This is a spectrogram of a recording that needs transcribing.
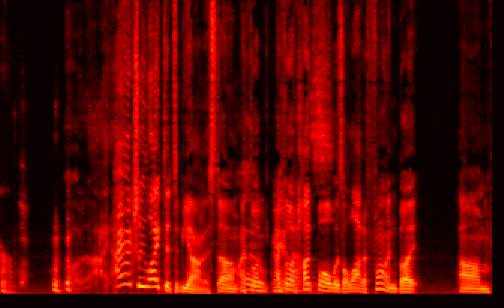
terrible. I, I actually liked it to be honest. Um, I Oh, thought I thought that Hut was- Ball was a lot of fun, but um,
